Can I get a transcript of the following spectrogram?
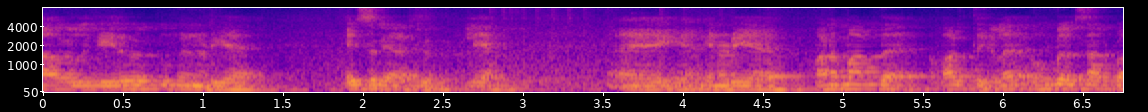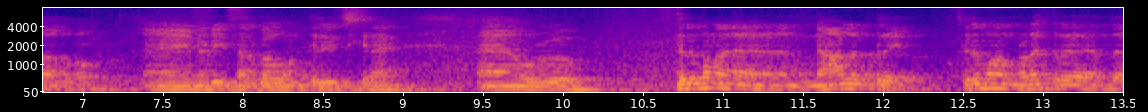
அவர்களுக்கு இருவருக்கும் என்னுடைய ஐஸ்வர்யா அர்ஜுன் இல்லையா? என்னுடைய மனமார்ந்த வாழ்த்துக்களை உங்கள் சார்பாகவும் என்னுடைய சார்பாகவும் தெரிவிச்சுக்கிறேன். ஒரு திருமண நாளன்றே திருமணம் நடக்கிற அந்த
